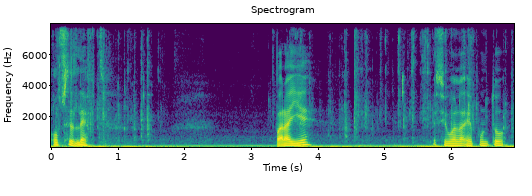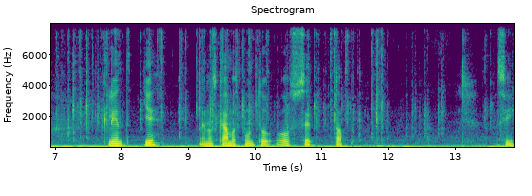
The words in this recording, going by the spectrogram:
offset left. Para y es igual a e punto y menos top así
